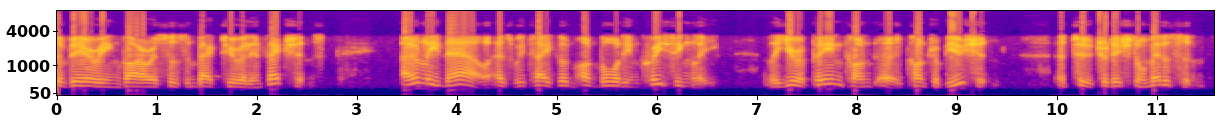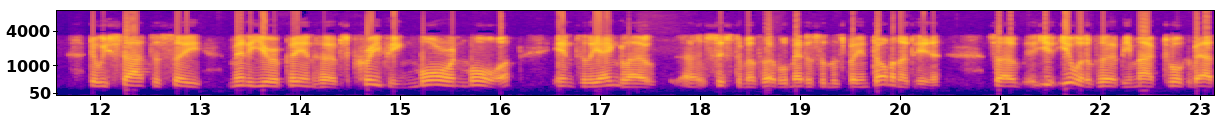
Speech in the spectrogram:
to varying viruses and bacterial infections. Only now, as we take on, board increasingly the European con- uh, contribution uh, to traditional medicine, do we start to see many European herbs creeping more and more into the Anglo uh, system of herbal medicine that's been dominant here. So you, you would have heard me, Mark, talk about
